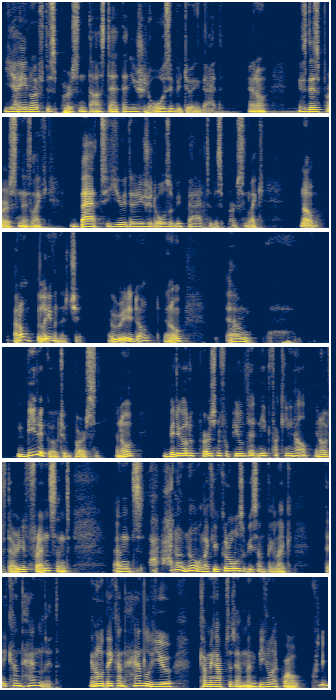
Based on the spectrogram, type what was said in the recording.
yeah, you know, if this person does that, then you should also be doing that. You know, if this person is like bad to you, then you should also be bad to this person. Like, no, I don't believe in that shit. I really don't. You know, um, be the go-to person. You know, be the go-to person for people that need fucking help. You know, if they're your friends and and I don't know, like it could also be something like they can't handle it. You know, they can't handle you coming up to them and being like, wow, could you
